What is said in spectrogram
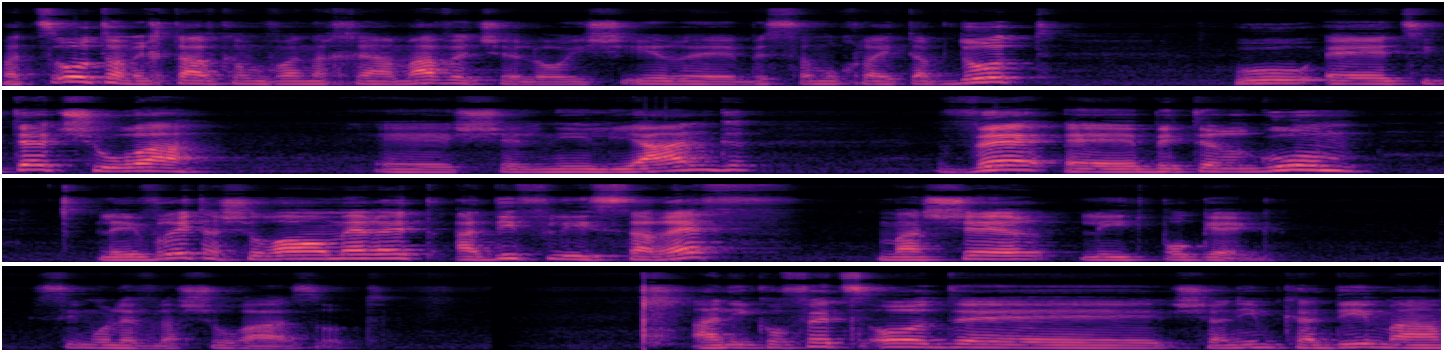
מצאו את המכתב כמובן אחרי המוות שלו, השאיר uh, בסמוך להתאבדות. הוא uh, ציטט שורה uh, של ניל יאנג, ובתרגום לעברית השורה אומרת, עדיף להישרף מאשר להתפוגג. שימו לב לשורה הזאת. אני קופץ עוד שנים קדימה,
